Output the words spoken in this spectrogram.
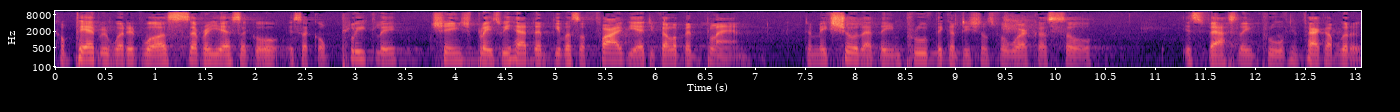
compared with what it was several years ago, it's a completely changed place. We had them give us a five year development plan to make sure that they improve the conditions for workers. So it's vastly improved. In fact, I'm going to,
